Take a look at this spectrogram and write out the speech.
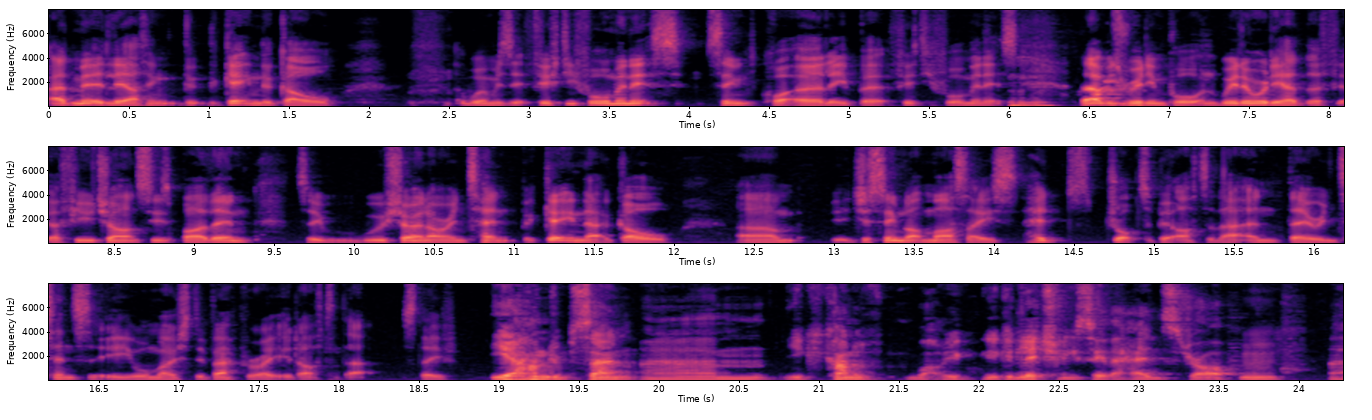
admittedly, I think getting the goal when was it 54 minutes seemed quite early but 54 minutes mm-hmm. that was really important we'd already had a, few chances by then so we were showing our intent but getting that goal um, it just seemed like Marseille's heads dropped a bit after that, and their intensity almost evaporated after that. Steve. Yeah, hundred um, percent. You could kind of well, you, you could literally see the heads drop. Mm. Uh,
